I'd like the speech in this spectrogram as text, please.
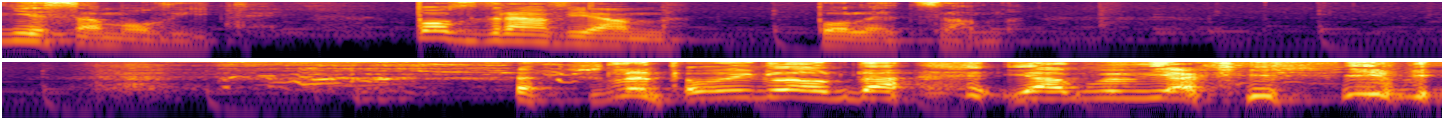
niesamowity. Pozdrawiam, polecam. Źle to wygląda, jakby w jakimś filmie.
